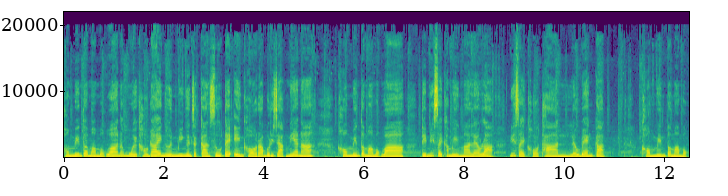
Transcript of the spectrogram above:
คอมเมนต์ต่อมาบอกว่านักมวยเขาได้เงินมีเงินจากการสู้แต่เองขอรับบริจาคเนี่ยนะ คอมเมนต์ต่อมาบอกว่า ติดนิสัยเขมรมาแล้วล่ะ นิสัยขอทานแล้วแว้งกัด คอมเมนต์ต่อมาบอก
